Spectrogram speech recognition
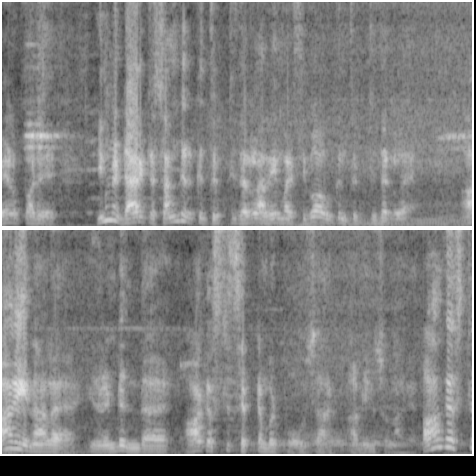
வேலைப்பாடு இன்னும் டேரக்டர் சங்கருக்கு திருப்தி தரல அதே மாதிரி சிவாவுக்கும் திருப்தி தரல. ஆகையினால இது ரெண்டும் இந்த ஆகஸ்ட் செப்டம்பர் போகும் சார் அப்படின்னு சொன்னாங்க. ஆகஸ்ட்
